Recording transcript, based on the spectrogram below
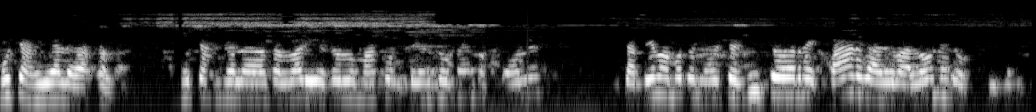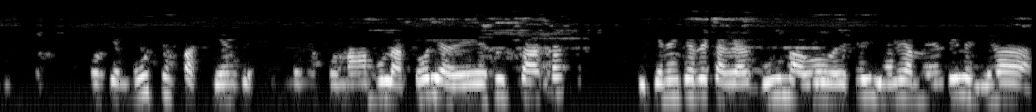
muchas vidas le va a salvar, muchas vidas le va a salvar y eso es lo más contento que nos pone. Y también vamos a tener servicio de recarga de balones de oxígeno, porque muchos pacientes forma ambulatoria de sus casas y tienen que recargar una o dos veces diariamente y les lleva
